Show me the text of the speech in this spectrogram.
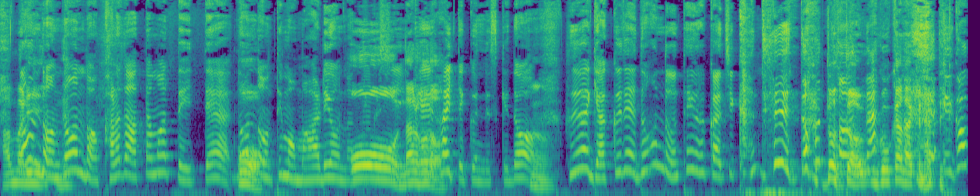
あんまりどんどんどんどん体温まっていって、どんどん手も回るようになっていくし、入っていくんですけど、うん笛は逆でどんどん手がかじかんで、どんどん動かなくなって 動か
